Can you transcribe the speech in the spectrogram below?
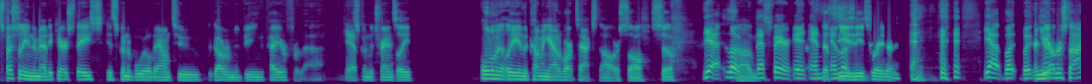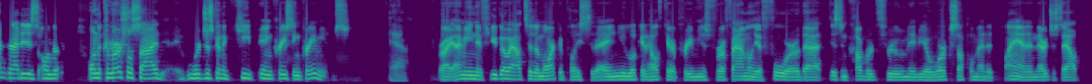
especially in the Medicare space, it's going to boil down to the government being the payer for that. Yep. It's going to translate ultimately in the coming out of our tax dollars, Saul. So yeah, look, um, that's fair. And, and that's and the look, easiest way to. yeah, but but and the other side of that is on the on the commercial side, we're just going to keep increasing premiums. Yeah. Right. I mean, if you go out to the marketplace today and you look at healthcare premiums for a family of four that isn't covered through maybe a work supplemented plan and they're just out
